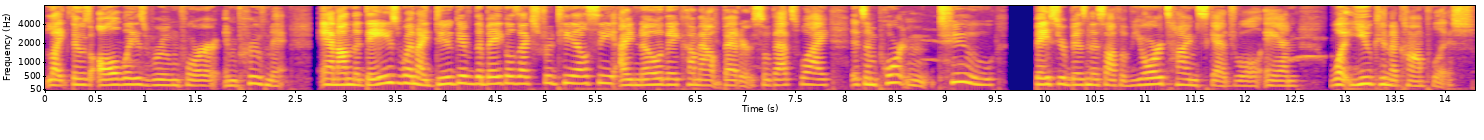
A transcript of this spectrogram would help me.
like, there's always room for improvement. And on the days when I do give the bagels extra TLC, I know they come out better. So that's why it's important to base your business off of your time schedule and what you can accomplish.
